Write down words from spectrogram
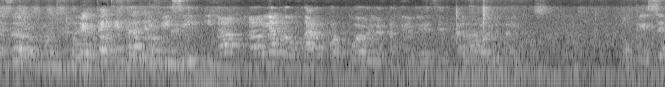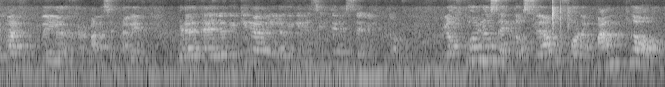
este, es difícil y no, no voy a preguntar por pueblo, no que le voy a decir tal pueblo, tal cosa. O que sepan de los germanos está bien. Pero eh, lo que quiero, lo que quiero insistir es en esto. Los pueblos estos se van formando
